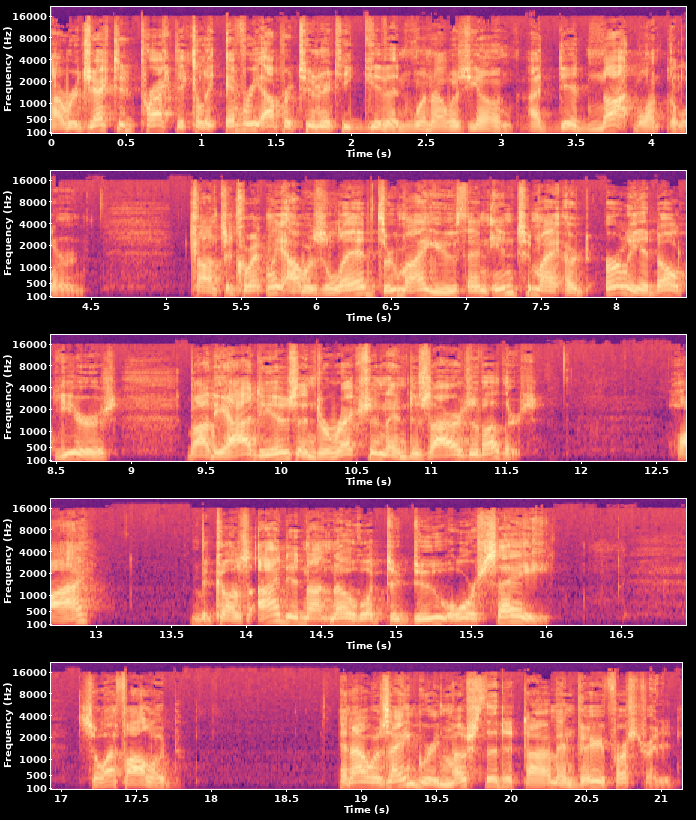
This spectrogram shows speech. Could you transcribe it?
I rejected practically every opportunity given when I was young. I did not want to learn. Consequently, I was led through my youth and into my early adult years by the ideas and direction and desires of others. Why? Because I did not know what to do or say. So I followed. And I was angry most of the time and very frustrated.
